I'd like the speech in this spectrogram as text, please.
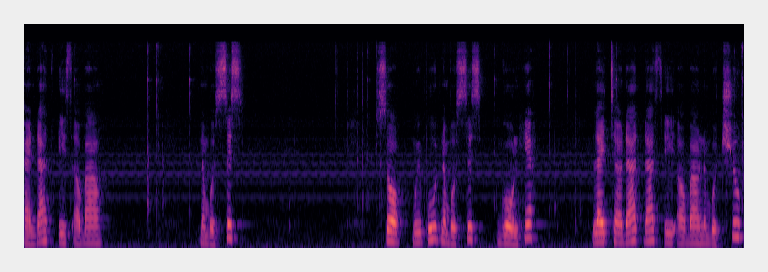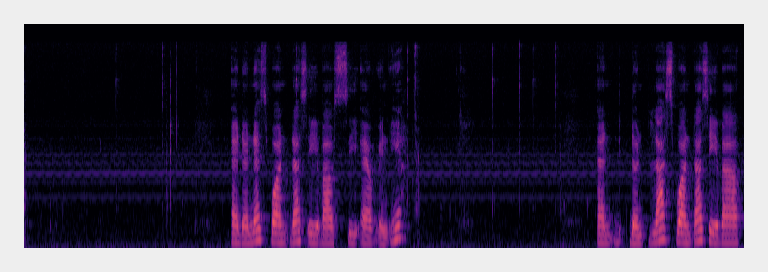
and that is about number 6. So we put number 6 go in here. Later that, that is about number 2. And the next one, that is about CL in here and the last one that's about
